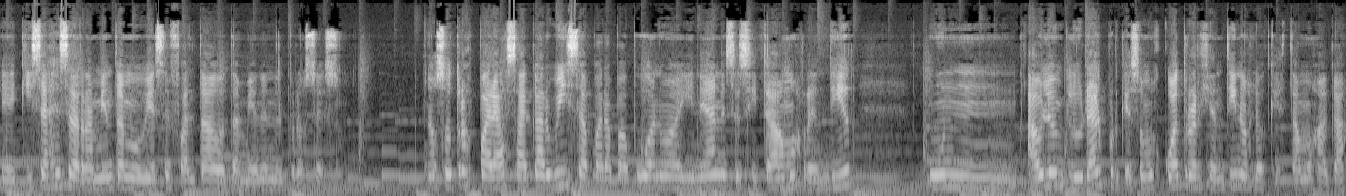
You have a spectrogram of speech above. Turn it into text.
eh, quizás esa herramienta me hubiese faltado también en el proceso. Nosotros para sacar visa para Papúa Nueva Guinea necesitábamos rendir un, hablo en plural porque somos cuatro argentinos los que estamos acá,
